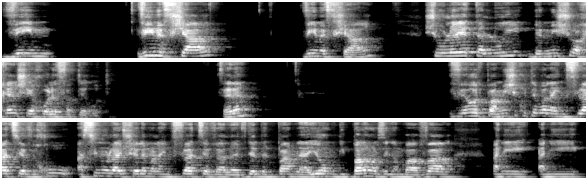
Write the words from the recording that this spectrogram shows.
ואם, ואם אפשר, ואם אפשר, שהוא לא יהיה תלוי במישהו אחר שיכול לפטר אותי. בסדר? ועוד פעם, מי שכותב על האינפלציה וכו', עשינו לייב שלם על האינפלציה ועל ההבדל בין פעם להיום, דיברנו על זה גם בעבר, אני, אני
